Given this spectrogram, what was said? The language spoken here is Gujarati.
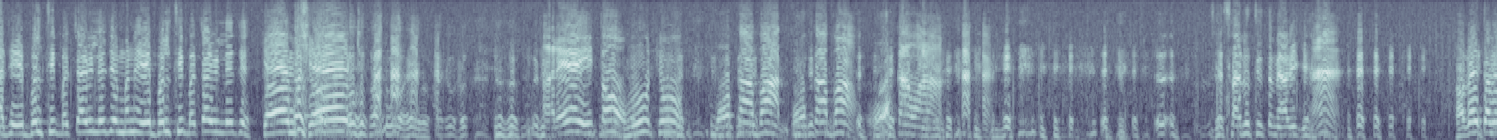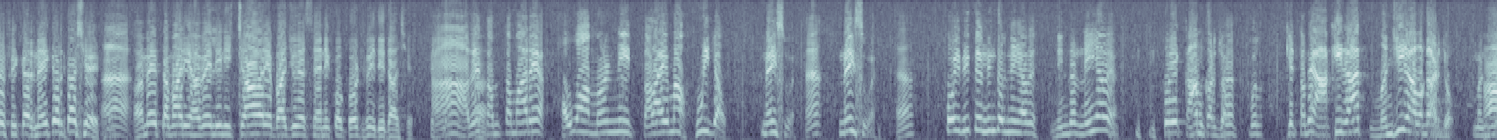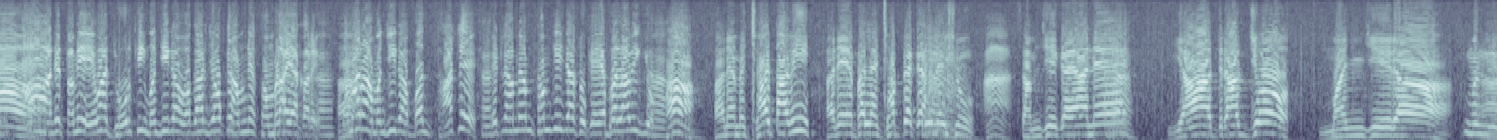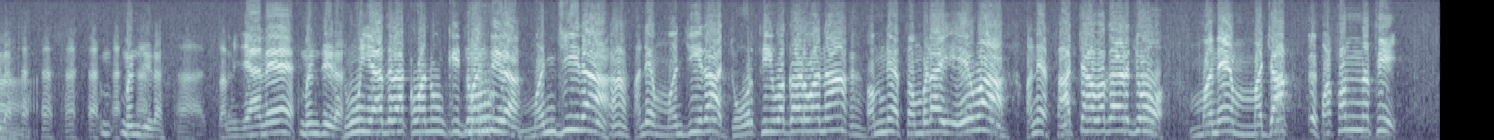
આજે એ ભલથી બચાવી લેજે મને એ ભલથી બચાવી લેજે. કેમ છે? અરે ઈ તો હું છું. ભોકા ભા ભોકા ભા ભોકા વાળા. સારું થયું તમે આવી ગયા. હા. હવે તમે ફિકર નહીં કરતા છે? હા. અમે તમારી હવેલીની ચારે બાજુએ સૈનિકો ગોઠવી દીધા છે. હા હવે તમ તમારે હવા મણની તળાઈમાં હુઈ જાવ નહીં સુવાય હા? નહીં સુવાય હા? કોઈ રીતે નિંદર નહીં આવે? નિંદર નહીં આવે? તો એક કામ કરજો. હા, કે તમે આખી રાત મંજીરા વગાડજો. મંજીરા? હા. હા. અને તમે એવા જોરથી મંજીરા વગાડજો કે અમને સંભળાયા કરે. તમારા મંજીરા બંધ થશે એટલે અમે એમ સમજી જશું કે એભલ આવી ગયો. હા. અને અમે છત આવી અને એ ભલે ઝપ્પે કરી લઈશું. સમજી ગયા ને? યાદ રાખજો. મંજીરા. મંજીરા. મંજીરા. સમજ્યા ને મંજીરા. શું યાદ રાખવાનું કીધું? મંજીરા. મંજીરા. અને મંજીરા જોરથી વગાડવાના? અમને સંભળાય એવા અને સાચા વગાડજો. મને મજાક પસંદ નથી.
